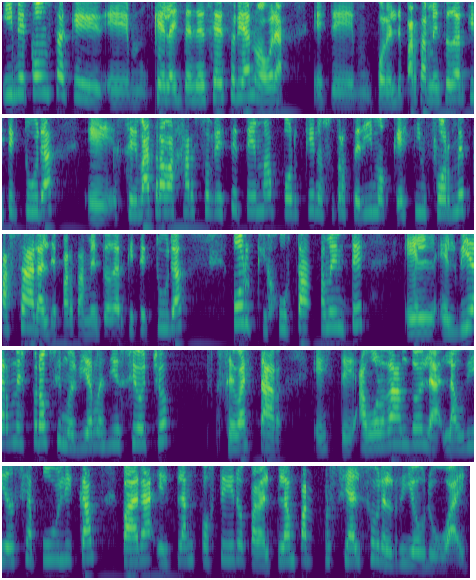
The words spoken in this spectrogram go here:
y me consta que, eh, la Intendencia de Soriano, ahora este, por el Departamento de Arquitectura, eh, se va a trabajar sobre este tema porque nosotros pedimos que este informe pasara al Departamento de Arquitectura porque justamente el, el viernes próximo, el viernes 18, se va a estar este, abordando la, audiencia pública para el plan costero, para el plan parcial sobre el río Uruguay.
